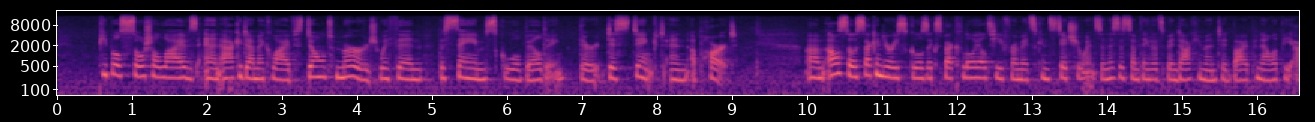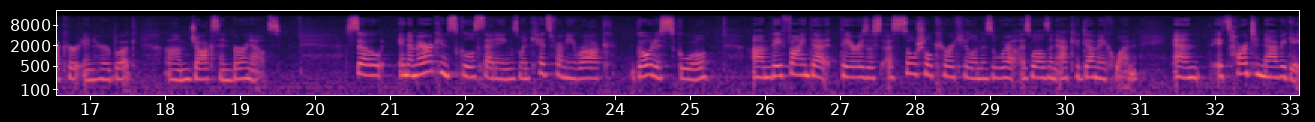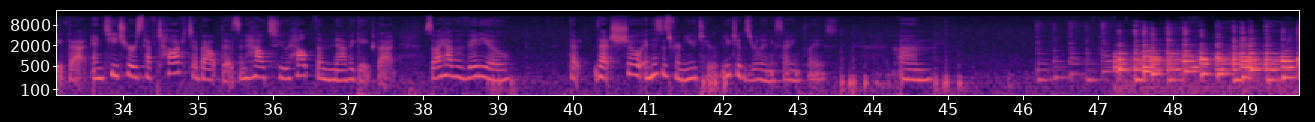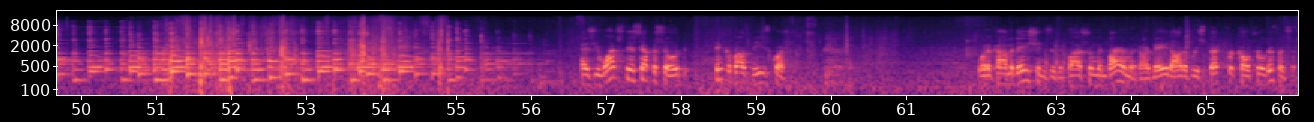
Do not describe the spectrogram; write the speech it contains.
people's social lives and academic lives don't merge within the same school building. They're distinct and apart. Um, also, secondary schools expect loyalty from its constituents, and this is something that's been documented by Penelope Eckert in her book, um, Jocks and Burnouts. So, in American school settings, when kids from Iraq go to school, um, they find that there is a, a, social curriculum as well, as well as an academic one. And it's hard to navigate that. And teachers have talked about this and how to help them navigate that. So I have a video that, that show, and this is from YouTube. YouTube is really an exciting place. Um, As you watch this episode, think about these questions. What accommodations in the classroom environment are made out of respect for cultural differences?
